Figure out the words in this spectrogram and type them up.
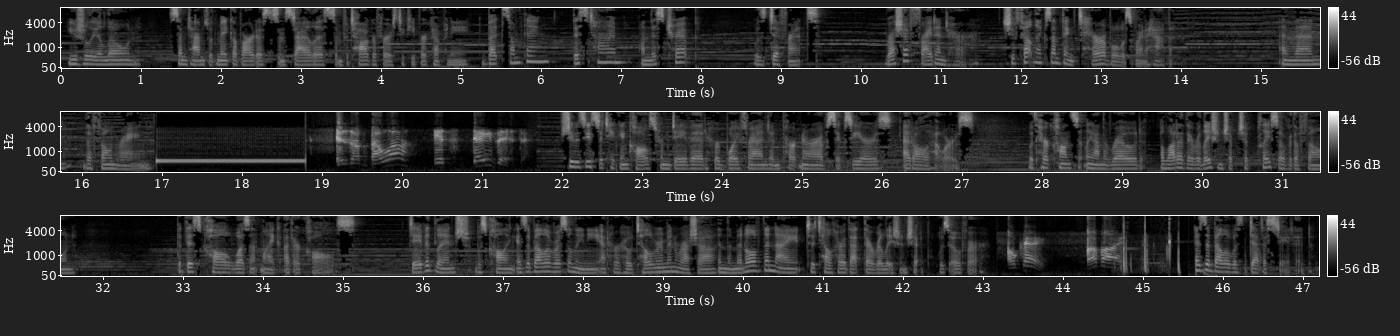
usually alone, sometimes with makeup artists and stylists and photographers to keep her company. But something, this time, on this trip, was different. Russia frightened her, She felt like something terrible was going to happen. And then the phone rang. Isabella, it's David. She was used to taking calls from David, her boyfriend and partner of six years, at all hours. With her constantly on the road, a lot of their relationship took place over the phone. But this call wasn't like other calls. David Lynch was calling Isabella Rossellini at her hotel room in Russia in the middle of the night to tell her that their relationship was over. Okay, bye bye. Isabella was devastated.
